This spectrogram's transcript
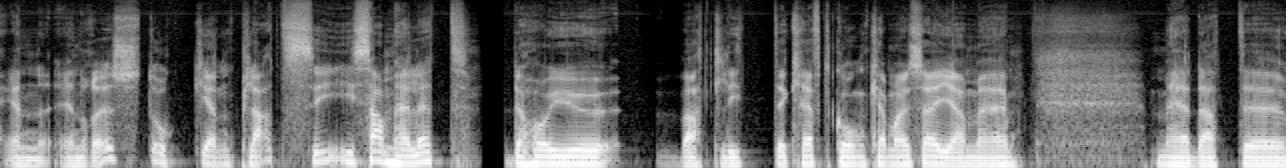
en, en röst och en plats i, i samhället. Det har ju varit lite kräftgång kan man ju säga med, med att eh,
